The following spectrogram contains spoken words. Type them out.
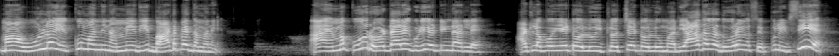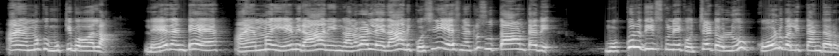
మా ఊళ్ళో ఎక్కువ మంది నమ్మేది బాట పెద్దమ్మని. ఆ అమ్మకు రోడ్డారే గుడి కట్టిండారులే. అట్లా పోయేటోళ్ళు ఇట్లా వచ్చేటోళ్ళు మర్యాదగా దూరంగా చెప్పులు ఇడిసి ఆ అమ్మకు ముక్కి పోవాలా. లేదంటే ఆ అమ్మ ఏమిరా నేను కనబడలేదా అని క్వశ్చన్ వేసినట్లు చూస్తూ ఉంటుంది. మొక్కులు తీర్చుకునేకి వచ్చేటోళ్ళు కోళ్ళు బలిత్తంటారు.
